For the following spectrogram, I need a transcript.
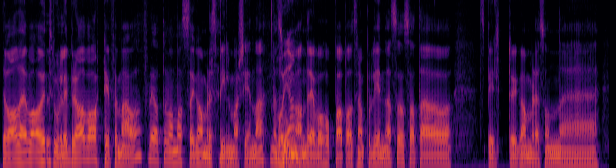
Det, var det. var utrolig bra. Det var artig for meg òg, fordi det var masse gamle spillmaskiner. Mens oh, ja. ungene drev og hoppa på trampoline, så satt jeg og spilte gamle sånn eh,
